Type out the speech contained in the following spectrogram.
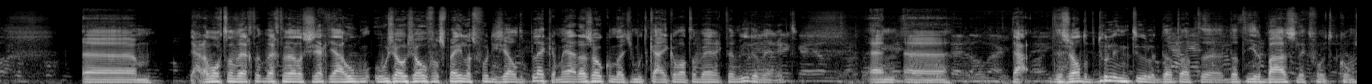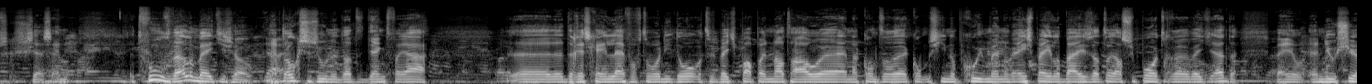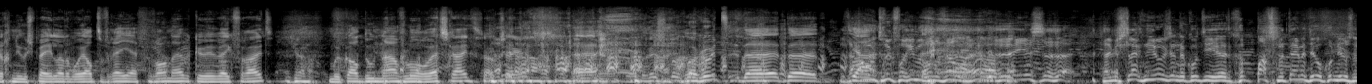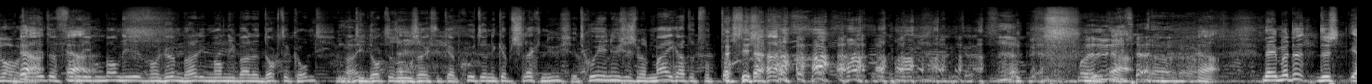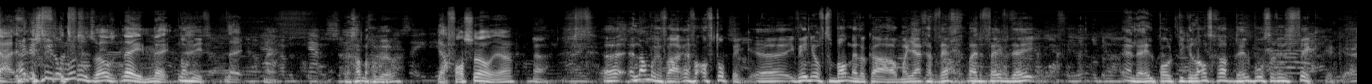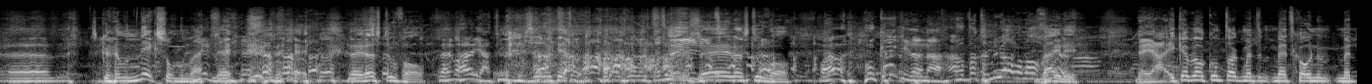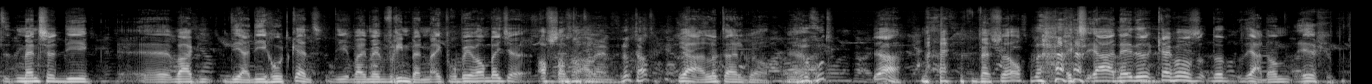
ehm, ja, dan wordt er, wel eens gezegd, ja, hoe, hoezo zoveel spelers voor diezelfde plekken? Maar ja, dat is ook omdat je moet kijken wat er werkt en wie er werkt. En eh, ja, het is wel de bedoeling natuurlijk dat, dat, eh, dat hier de basis ligt voor het toekomstige succes. En het voelt wel een beetje zo. Je hebt ook seizoenen dat je denkt van ja, eh, er is geen lef of er wordt niet door. Het is een beetje pap en nat houden. En dan komt er eh, komt misschien op een goed moment nog één speler bij. Zodat er als supporter, eh, weet je, hè, de- ben je een nieuw shirt, nieuw speler. Daar word je al tevreden even van. Hè. Dan kun je een week vooruit. Moet ik al doen na een verloren wedstrijd, zou ik zeggen. Eh, maar goed, de, de, de oude truc van Riemer van der Velde. Hè? Eerst eh, heb je slecht nieuws en dan komt hij eh, gepast meteen met heel goed nieuws erover. Ja, van die man hier van Gumba, die man die bij de dokter komt. Nee. Dat die dokter dan zegt, ik heb goed en ik heb slecht nieuws. Het goede nieuws is, met mij gaat het fantastisch. Ja. Nee, maar de, dus ja, Heb je het, het voelt wel. Nee, nee. Nog nee, niet? Nee. Dat gaat nog gebeuren. Ja, vast wel, ja. Ja. Eh, een andere vraag, even off topic. Eh, ik weet niet of de band met elkaar houdt, maar jij gaat weg bij de VVD. En de hele politieke landschap, de hele boel staat in de fik. Ik, eh, Ze kunnen helemaal niks zonder mij. Niks. Nee, nee, nee, dat is toeval. nee, maar ja, tuurlijk niet. Nee, dat is toeval. Maar hoe kijk je daarna? Wat er nu allemaal gebeurt? Nee, ja, ik heb wel contact met, met, gewoon, met mensen die, ik, eh, waar ik, die, ja, die je goed kent. Die, waar je mee bevriend bent. Maar ik probeer wel een beetje afstand te houden. Lukt dat? Ja, lukt eigenlijk wel. Ja. Heel goed. Ja, best wel. ik, ja, nee, dan krijg wel eens, dat, ja, dan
